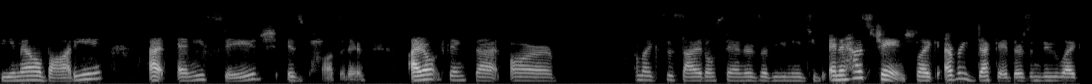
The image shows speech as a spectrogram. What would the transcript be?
female body at any stage is positive. I don't think that our like societal standards of you need to and it has changed like every decade there's a new like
